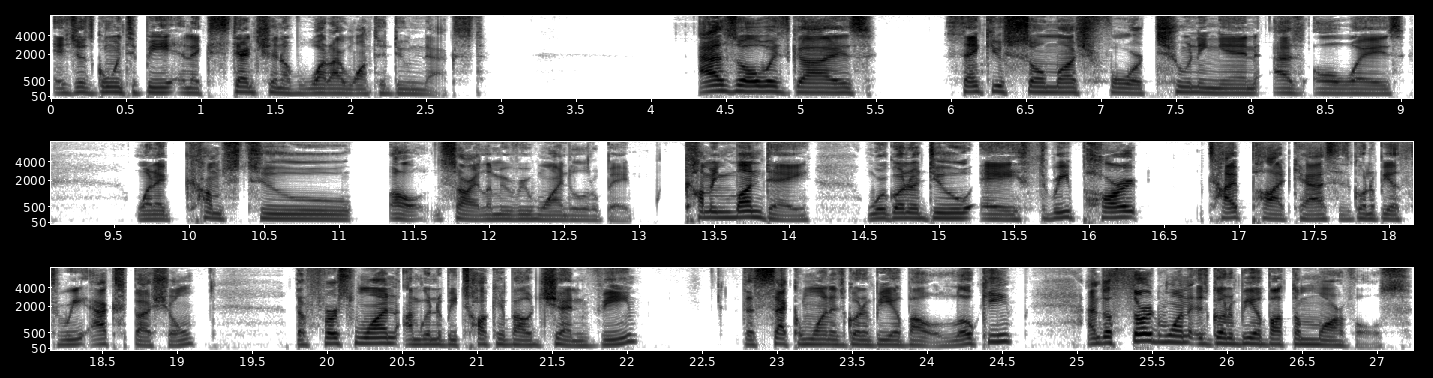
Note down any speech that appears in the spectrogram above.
It's just going to be an extension of what I want to do next. As always, guys, Thank you so much for tuning in as always. When it comes to, oh, sorry, let me rewind a little bit. Coming Monday, we're going to do a three part type podcast. is going to be a three act special. The first one, I'm going to be talking about Gen V. The second one is going to be about Loki. And the third one is going to be about the Marvels.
